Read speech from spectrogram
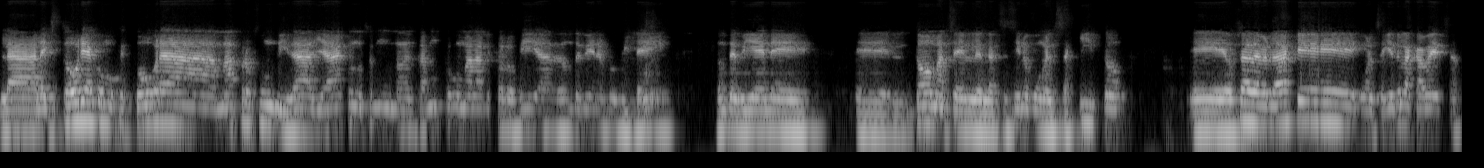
la, la historia como que cobra más profundidad, ya conocemos, nos entramos un poco más en la mitología, de dónde viene Ruby Lane, dónde viene el Thomas, el, el asesino con el saquito, Eh, o sea, de verdad que con el saquito en la cabeza.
